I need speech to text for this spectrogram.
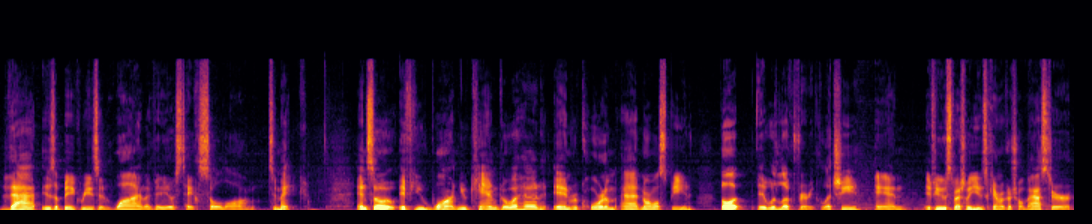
That is a big reason why my videos take so long to make. And so if you want, you can go ahead and record them at normal speed, but it would look very glitchy. And if you especially use Camera Control Master,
